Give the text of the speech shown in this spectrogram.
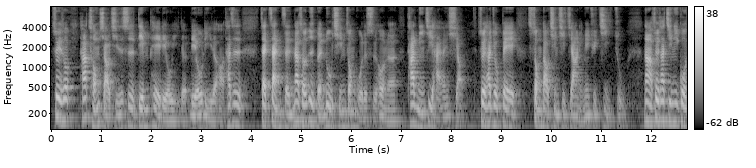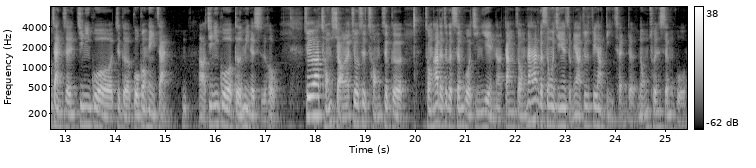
所以说他从小其实是颠沛流离的流离的哈。他是在战争那时候日本入侵中国的时候呢，他年纪还很小，所以他就被送到亲戚家里面去寄住。那所以他经历过战争，经历过这个国共内战，啊，经历过革命的时候，所以说他从小呢，就是从这个从他的这个生活经验呢当中，那他那个生活经验怎么样？就是非常底层的农村生活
